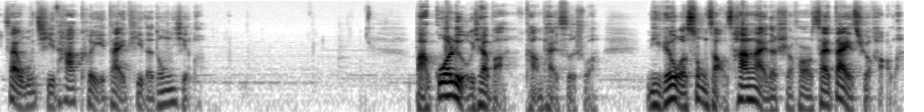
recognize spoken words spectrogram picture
再无其他可以代替的东西了。把锅留下吧，唐泰斯说：“你给我送早餐来的时候再带去好了。”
